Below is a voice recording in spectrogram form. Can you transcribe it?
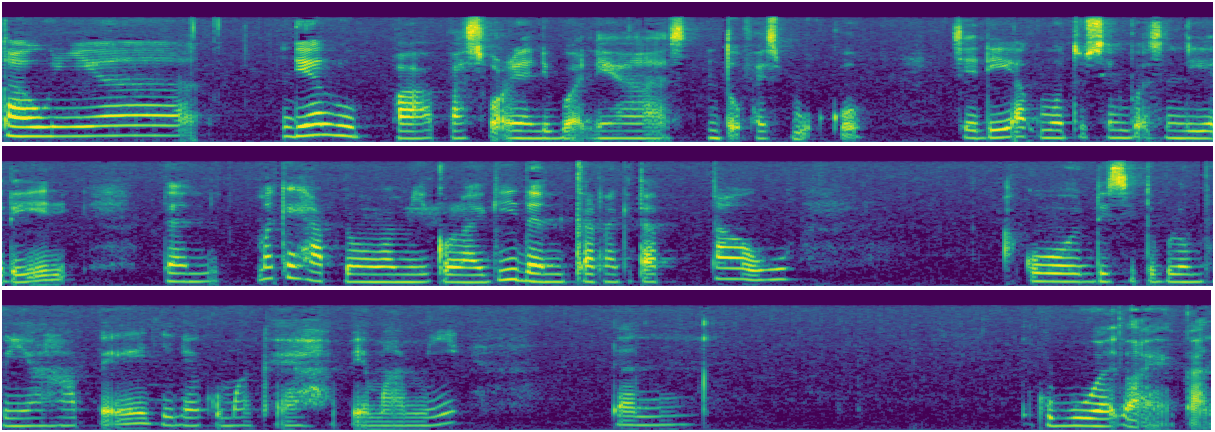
taunya dia lupa password yang dibuatnya untuk Facebookku. Jadi aku mutusin buat sendiri dan pakai HP mamiku lagi dan karena kita tahu aku di situ belum punya HP jadi aku pakai HP mami dan aku buat lah ya kan.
